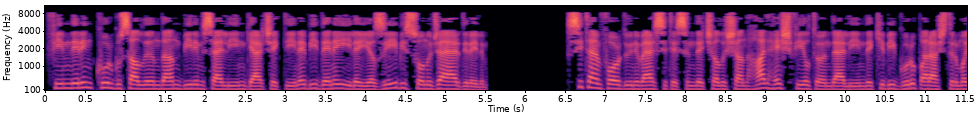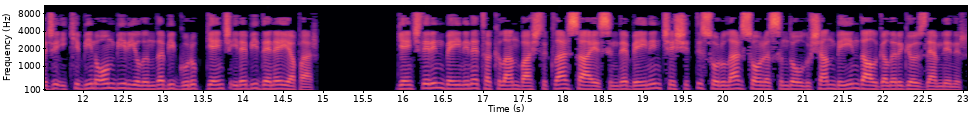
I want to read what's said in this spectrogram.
Filmlerin kurgusallığından bilimselliğin gerçekliğine bir deney ile yazıyı bir sonuca erdirelim. Stanford Üniversitesi'nde çalışan Hal Hashfield önderliğindeki bir grup araştırmacı 2011 yılında bir grup genç ile bir deney yapar. Gençlerin beynine takılan başlıklar sayesinde beynin çeşitli sorular sonrasında oluşan beyin dalgaları gözlemlenir.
